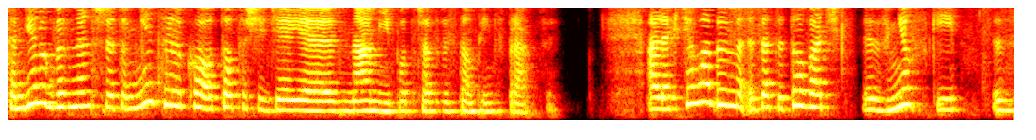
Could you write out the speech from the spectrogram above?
ten dialog wewnętrzny to nie tylko to, co się dzieje z nami podczas wystąpień w pracy, ale chciałabym zacytować wnioski z,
